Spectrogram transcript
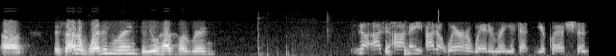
Uh, is that a wedding ring? Do you have her ring? No, I, I mean I don't wear her wedding ring. Is that your question?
